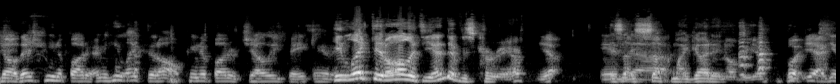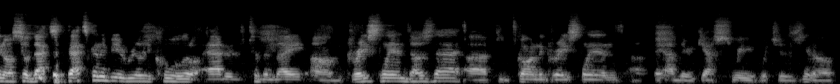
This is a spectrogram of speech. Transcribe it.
no, there's peanut butter. I mean, he liked it all: peanut butter, jelly, bacon. he liked it all at the end of his career? and, As I uh, suck my gut in over here. but yeah, you know, so that's that's going to be a really cool little additive to the night. Um, Graceland does that. Uh, if you've gone to Graceland, uh, they have their guest suite, which is you know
